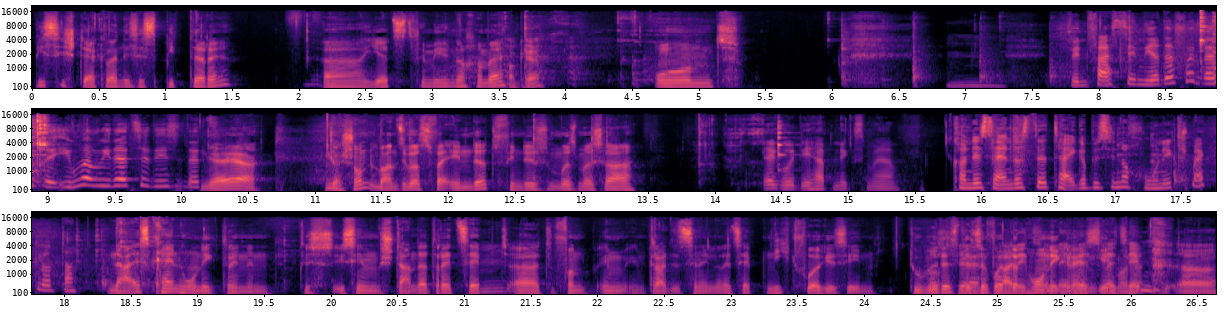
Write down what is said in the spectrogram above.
bisschen stärker geworden, dieses Bittere, äh, jetzt für mich noch einmal. Okay. Und Ich bin fasziniert davon, dass er immer wieder zu diesen. ja, ja. Ja, schon, wenn sich was verändert, finde ich, muss man sagen, Ja gut, ich habe nichts mehr. Kann das sein, dass der Teig ein bisschen nach Honig schmeckt, Lothar? na, ist kein Honig drinnen. Das ist im Standardrezept, äh, von, im, im traditionellen Rezept nicht vorgesehen. Du würdest ein sofort einen Honig reingeben, oder? Rezept, äh,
